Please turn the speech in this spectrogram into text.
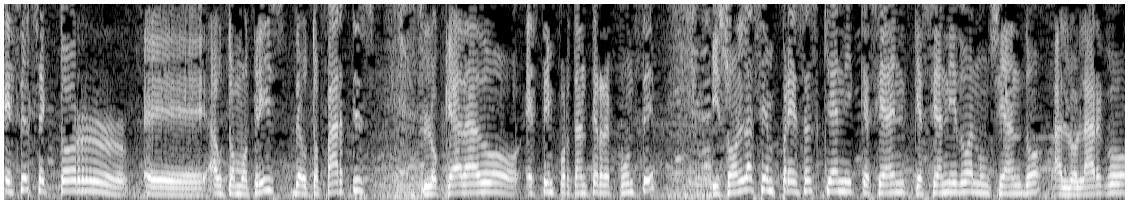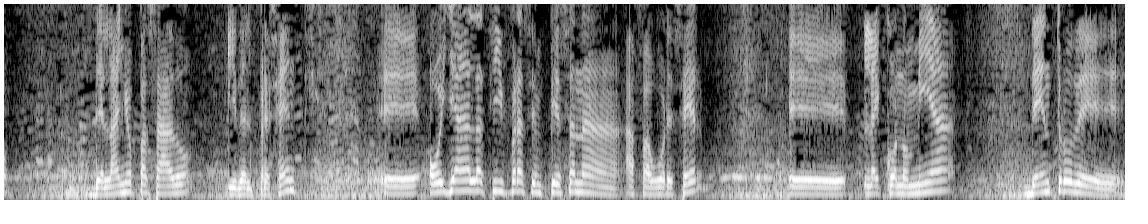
Es el sector eh, automotriz, de autopartes, lo que ha dado este importante repunte y son las empresas que, han, que, se, han, que se han ido anunciando a lo largo del año pasado y del presente. Eh, hoy ya las cifras empiezan a, favorecer. Eh, la economía dentro de,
